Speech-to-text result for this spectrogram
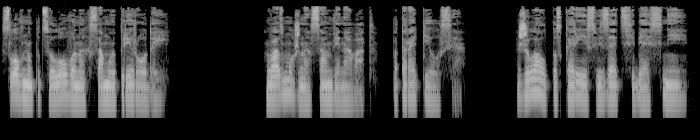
словно поцелованных самой природой. Возможно, сам виноват, поторопился. Желал поскорее связать себя с ней,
